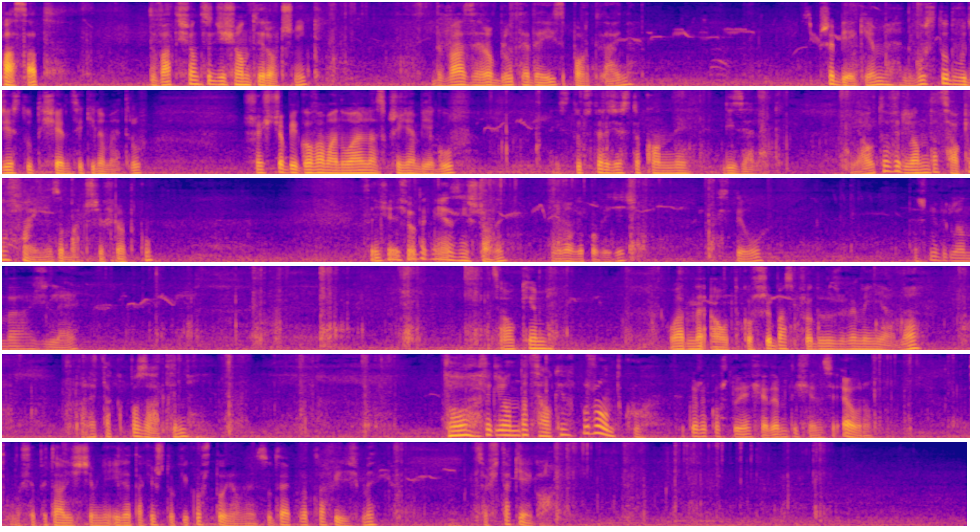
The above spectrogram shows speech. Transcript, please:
Passat 2010 rocznik 2.0 Blue TDI Sportline z przebiegiem 220 tysięcy kilometrów sześciobiegowa manualna skrzynia biegów i 140-konny dieselek. I auto wygląda całkiem fajnie, zobaczcie w środku. W sensie środek nie jest zniszczony, nie mogę powiedzieć. Z tyłu też nie wygląda źle. Całkiem ładne autko. Szyba z przodu już wymieniana. Ale tak poza tym to wygląda całkiem w porządku. Tylko, że kosztuje 7000 euro. Bo się pytaliście mnie, ile takie sztuki kosztują, więc tutaj akurat trafiliśmy coś takiego.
